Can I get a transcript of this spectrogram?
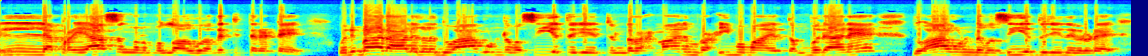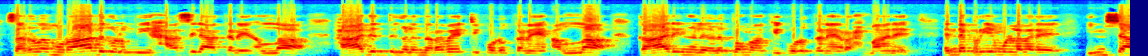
എല്ലാ പ്രയാസങ്ങളും അള്ളാഹു അകറ്റിത്തരട്ടെ. ഒരുപാട് ആളുകൾ ദ്വാ കൊണ്ട് വസീയത്ത് ചെയ്തിട്ടുണ്ട്. റഹ്മാനും റഹീമുമായ തമ്പുരാനെ ദ്വാ കൊണ്ട് വസീയത്ത് ചെയ്തവരുടെ സർവ മുറാദുകളും നീ ഹാസിലാക്കണേ അല്ലാ ഹാജത്തുകൾ നിറവേറ്റി കൊടുക്കണേ അല്ലാ കാര്യങ്ങൾ എളുപ്പമാക്കി കൊടുക്കണേ റഹ്മാനെ. എന്റെ പ്രിയമുള്ളവരെ ഇൻഷാ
